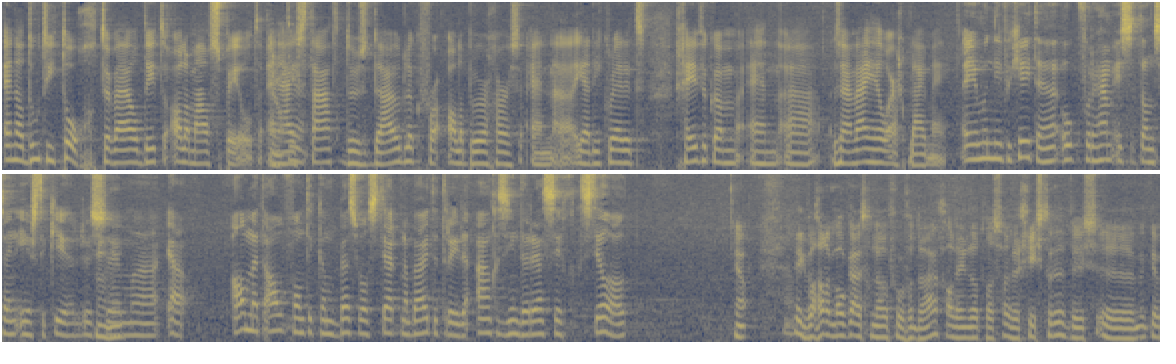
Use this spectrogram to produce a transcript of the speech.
en dat doet hij toch, terwijl dit allemaal speelt. En Ja. hij staat dus duidelijk voor alle burgers. En eh, ja, die credit geef ik hem. En eh, daar zijn wij heel erg blij mee. En je moet niet vergeten, hè, ook voor hem is het dan zijn eerste keer. Dus eh, maar, ja, al met al vond ik hem best wel sterk naar buiten treden, aangezien de rest zich stilhoudt. Ja. Ik, we hadden hem ook uitgenodigd voor vandaag, alleen dat was eh, gisteren. Dus eh, ik heb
